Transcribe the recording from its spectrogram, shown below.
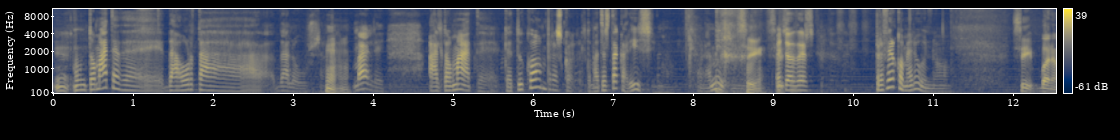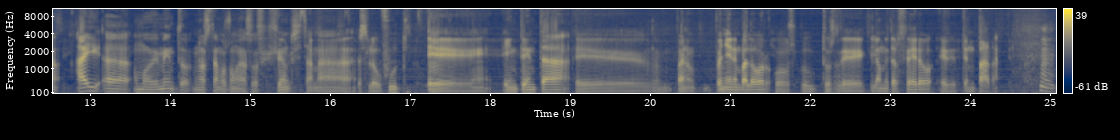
mm, un tomate de, da horta da lousa. ¿vale? Al tomate que tú compras, co- el tomate está carísimo ahora mismo. Sí, sí, Entonces, prefiero comer uno. Sí, bueno, hai uh, un movimento, nós estamos nunha asociación que se chama Slow Food eh, e intenta eh, bueno, poñer en valor os produtos de kilómetro cero e de tempada. Hmm.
